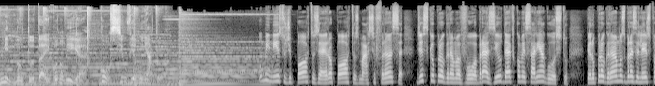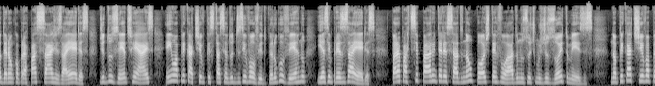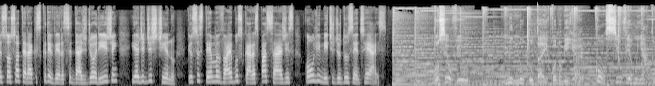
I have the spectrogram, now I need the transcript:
Minuto da Economia, com Silvia Munhato. O ministro de Portos e Aeroportos, Márcio França, disse que o programa Voa Brasil deve começar em agosto. Pelo programa, os brasileiros poderão comprar passagens aéreas de 200 reais em um aplicativo que está sendo desenvolvido pelo governo e as empresas aéreas. Para participar, o interessado não pode ter voado nos últimos 18 meses. No aplicativo, a pessoa só terá que escrever a cidade de origem e a de destino, que o sistema vai buscar as passagens com o limite de 200 reais. Você ouviu Minuto da Economia, com Silvia Munhato.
